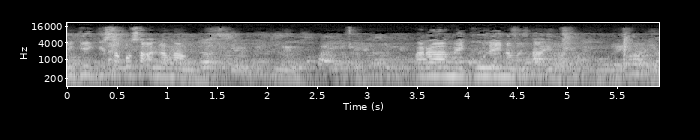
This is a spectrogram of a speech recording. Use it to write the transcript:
Igigisa ko sa alamang. Para may gulay naman tayo. May gulay tayo.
